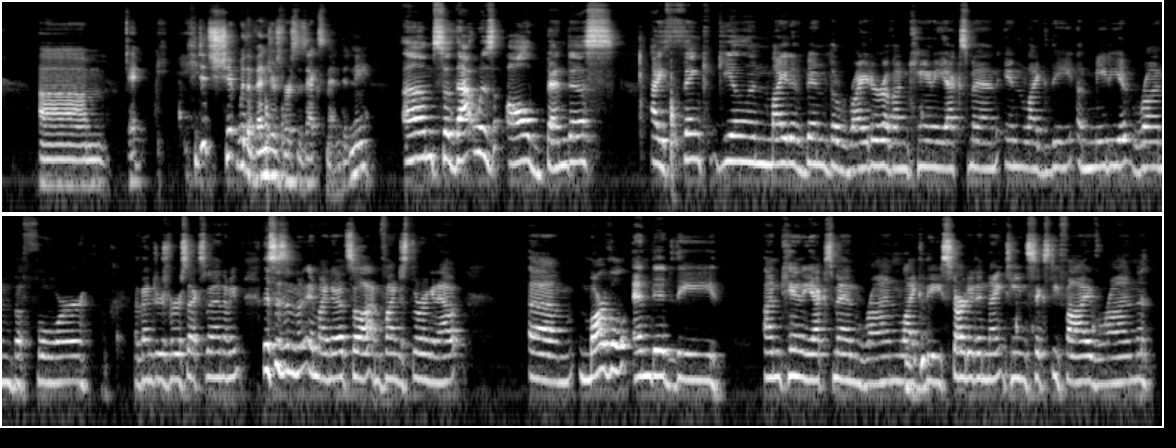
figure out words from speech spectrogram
Um, it- he did shit with Avengers versus X Men, didn't he? Um, so that was all Bendis. I think Gillen might have been the writer of Uncanny X Men in like the immediate run before Okay. Avengers vs X Men. I mean, this isn't in my notes, so I'm fine just throwing it out. Um, Marvel ended the Uncanny X Men run, like mm-hmm. the started in 1965 run,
